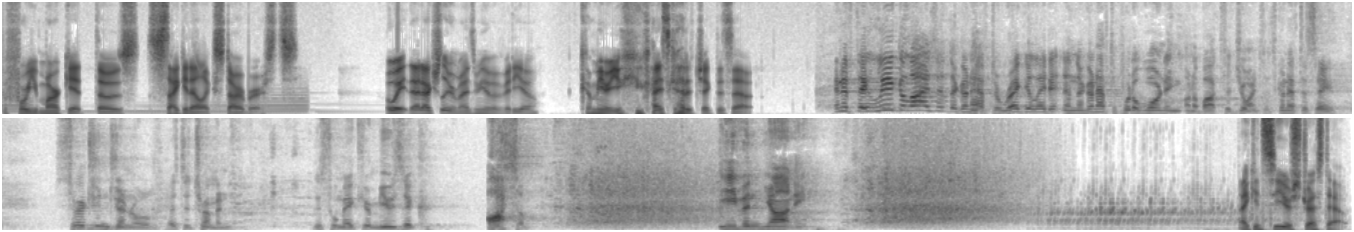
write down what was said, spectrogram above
before you market those psychedelic starbursts. Oh, wait, that actually reminds me of a video. Come here, you, you guys got to check this out. And if they legalize it, they're going to have to regulate it and they're going to have to put a warning on a box of joints. It's going to have to say, Surgeon General has determined this will make your music awesome. Even Yanni. I can see you're stressed out.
